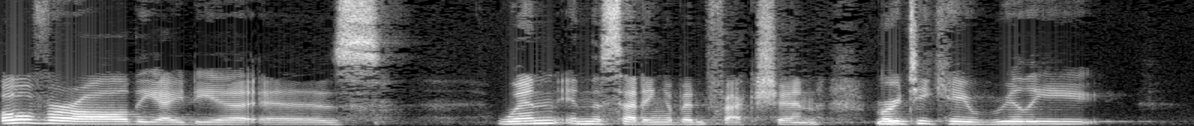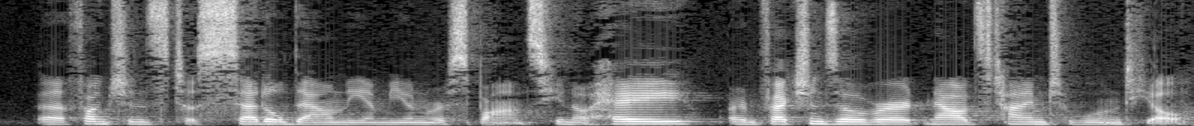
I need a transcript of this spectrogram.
overall, the idea is when in the setting of infection, MERTK really uh, functions to settle down the immune response. You know, hey, our infection's over, now it's time to wound heal,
